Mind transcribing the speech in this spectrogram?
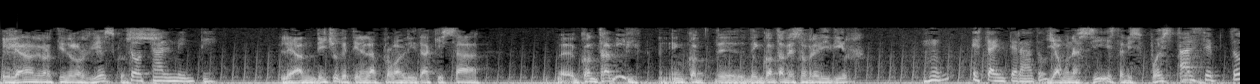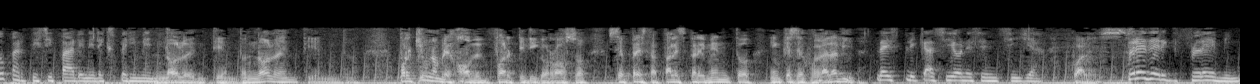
¿Y le han advertido los riesgos? Totalmente. Le han dicho que tiene la probabilidad quizá eh, contra mil en, con- de, de- en contra de sobrevivir. ¿Está enterado? Y aún así está dispuesto. Aceptó participar en el experimento. No lo entiendo, no lo entiendo. ¿Por qué un hombre joven, fuerte y vigoroso se presta a tal experimento en que se juega la vida? La explicación es sencilla. ¿Cuál es? Frederick Fleming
